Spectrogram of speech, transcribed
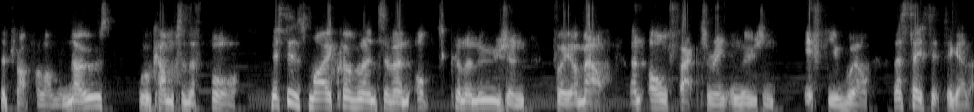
the truffle on the nose will come to the fore. This is my equivalent of an optical illusion for your mouth, an olfactory illusion, if you will. Let's taste it together.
